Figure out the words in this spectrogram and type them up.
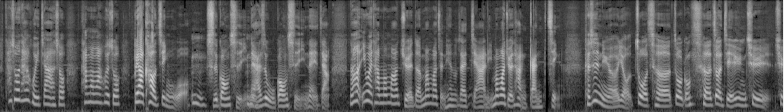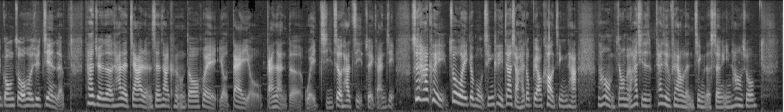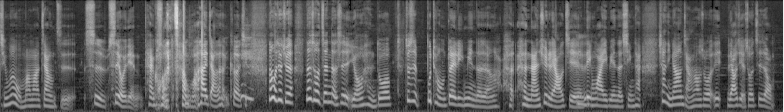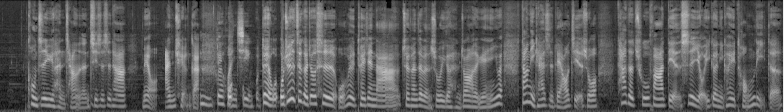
他说他回家的时候，他妈妈会说不要靠近我，嗯十公尺以内嗯还是五公尺以内这样。然后因为他妈妈觉得妈妈整天都在家里，妈妈觉得她很干净。可是女儿有坐车、坐公车、坐捷运去去工作或者去见人，她觉得她的家人身上可能都会有带有感染的危机，只有她自己最干净，所以她可以作为一个母亲，可以叫小孩都不要靠近她。然后我们交朋友，她其实她是一个非常冷静的声音，他就说：“请问我妈妈这样子是是有一点太夸张吗？” 她讲的很客气。那我就觉得那时候真的是有很多就是不同对立面的人很很难去了解嗯另外一边的心态。像你刚刚讲到说，诶了解说这种控制欲很强的人，其实是他没有安全感。嗯，对环境，我对我我觉得这个就是我会推荐大家《翠芬》这本书一个很重要的原因，因为当你开始了解说他的出发点是有一个你可以同理的。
